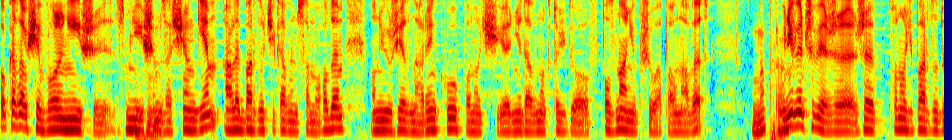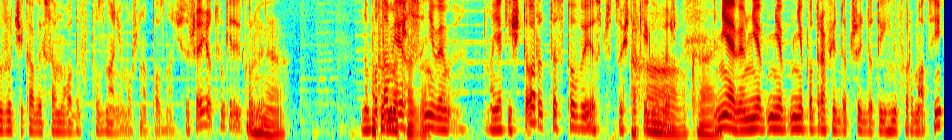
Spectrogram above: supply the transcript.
Okazał się wolniejszy, z mniejszym zasięgiem, ale bardzo ciekawym samochodem. On już jest na rynku, ponoć e, niedawno ktoś go w Poznaniu przyłapał nawet. No Bo proszę. nie wiem, czy wiesz, że, że ponoć bardzo dużo ciekawych samochodów w Poznaniu można poznać. Słyszałeś o tym kiedykolwiek? Nie. No bo tam jest, dlaczego? nie wiem, jakiś tor testowy jest, czy coś takiego, Aha, wiesz. okej. Nie wiem, nie, nie, nie potrafię dotrzeć do tych informacji.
